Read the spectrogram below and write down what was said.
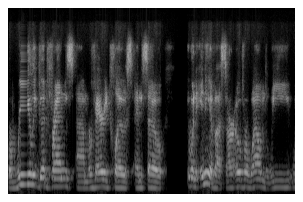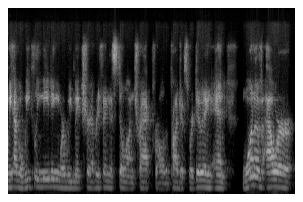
we're really good friends um, we're very close. And so when any of us are overwhelmed we we have a weekly meeting where we make sure everything is still on track for all the projects we're doing. And one of our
